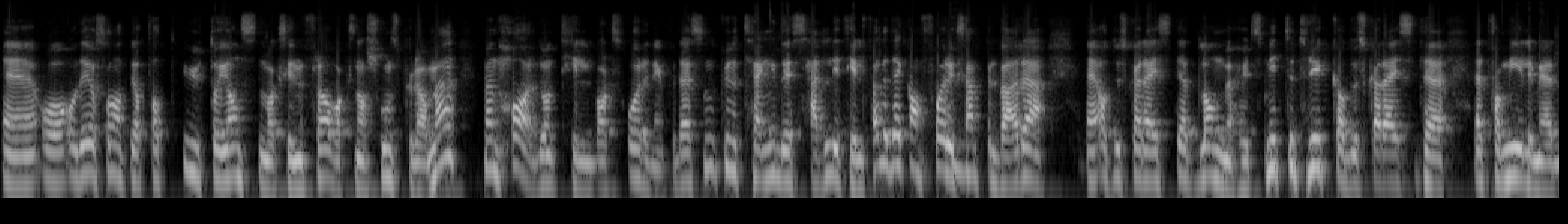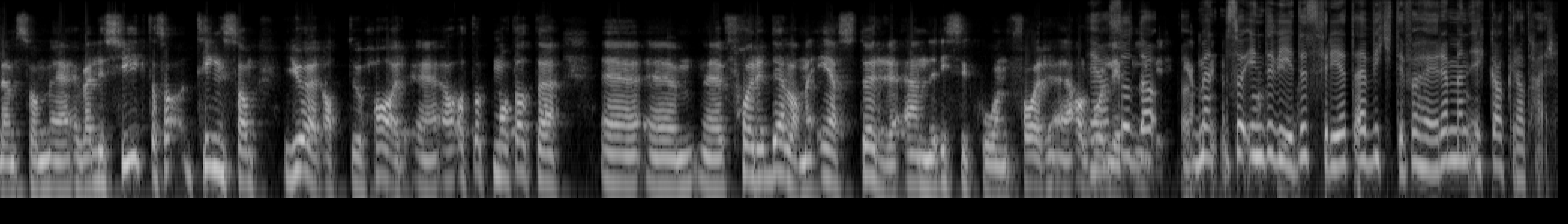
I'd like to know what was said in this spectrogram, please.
Eh, og det er jo sånn at Vi har tatt ut Janssen-vaksinen fra vaksinasjonsprogrammet, men har da en tilvalgsordning for de som kunne trenge det i særlige tilfeller. Det kan f.eks. være at du skal reise til et land med høyt smittetrykk, at du skal reise til et familiemedlem som er veldig sykt. altså Ting som gjør at du har eh, at, måte at eh, eh, fordelene er større enn risikoen for alvorlige ja, bivirkninger. Så individets frihet er viktig for Høyre, men ikke akkurat her?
